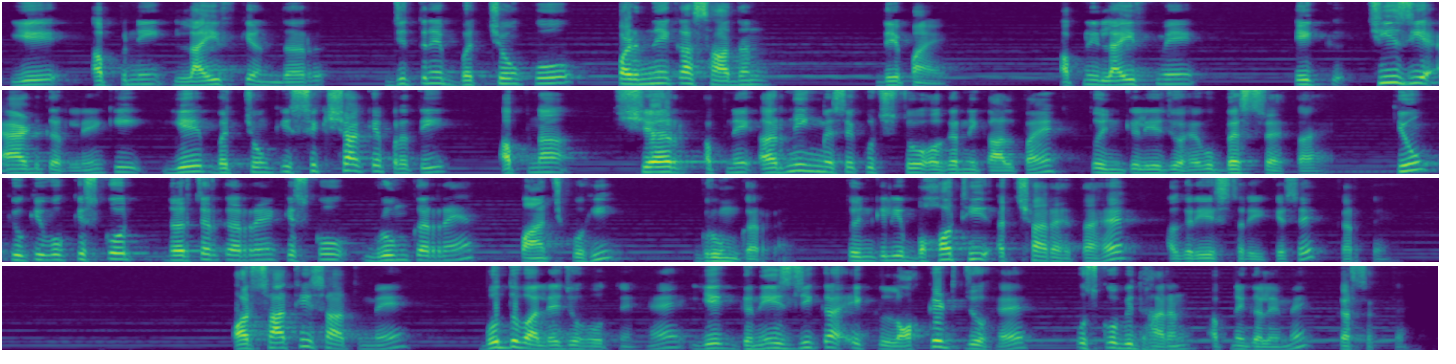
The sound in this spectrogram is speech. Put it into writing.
ये अपनी लाइफ के अंदर जितने बच्चों को पढ़ने का साधन दे पाए, अपनी लाइफ में एक चीज़ ये ऐड कर लें कि ये बच्चों की शिक्षा के प्रति अपना शेयर अपने अर्निंग में से कुछ तो अगर निकाल पाए तो इनके लिए जो है वो बेस्ट रहता है। क्यों? क्योंकि वो किसको नर्चर कर रहे हैं, किसको ग्रूम कर रहे हैं? पाँच को ही ग्रूम कर रहे हैं। तो इनके लिए बहुत ही अच्छा रहता है, अगर ये इस तरीके से करते हैं। और साथ ही साथ में बुद्ध वाले जो होते हैं, ये गणेश जी का एक लॉकेट जो है, उसको भी धारण अपने गले में कर सकते हैं।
